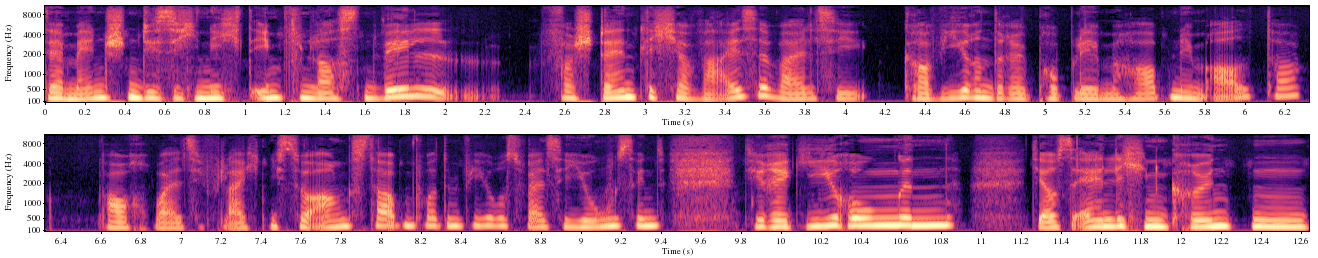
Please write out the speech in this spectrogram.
der Menschen, die sich nicht impfen lassen will, verständlicherweise, weil sie gravierendere Probleme haben im Alltag, auch weil sie vielleicht nicht so Angst haben vor dem Virus, weil sie jung sind. Die Regierungen, die aus ähnlichen Gründen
